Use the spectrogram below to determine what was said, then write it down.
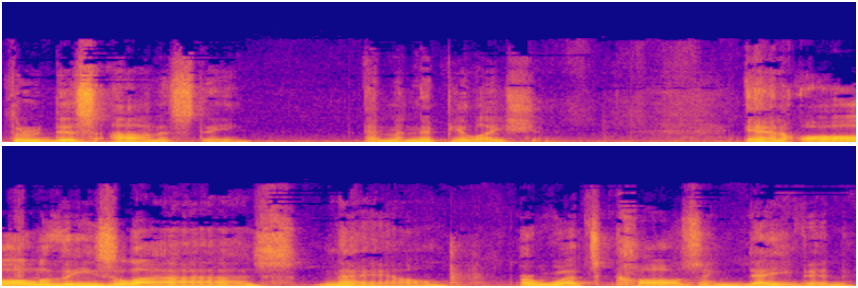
through dishonesty and manipulation. And all of these lies now are what's causing David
